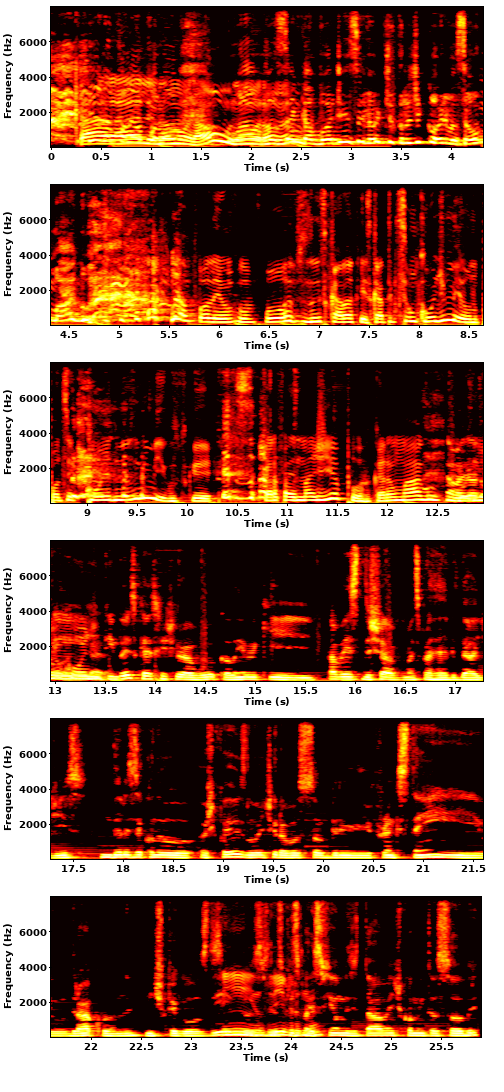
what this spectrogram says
Caralho, na moral? Na moral você mesmo?" acabou de receber o título de conde, você é um mago. Napoleão falou, porra, desse cara. Esse cara tem que ser um conde meu, não pode ser conde dos meus inimigos. Porque o cara faz magia, porra. O cara é um mago. Não, mas Pô, tem, meu conde. tem dois casts que a gente gravou que eu lembro que talvez deixa mais pra realidade isso. Um deles é quando. Acho que foi o Slow que gravou sobre Frankenstein e o Drácula, né? A gente pegou os Sim, livros, os os, livros, principais né? filmes e tal, a gente comentou sobre.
